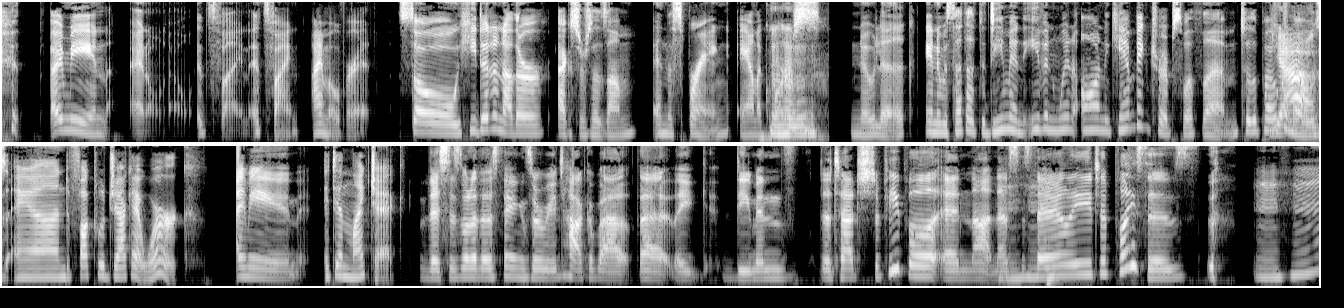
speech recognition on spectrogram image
I mean, I don't know. It's fine. It's fine. I'm over it. So he did another exorcism in the spring, and of course, no luck. And it was said that the demon even went on camping trips with them to the Poconos and fucked with Jack at work. I mean, It didn't like Jack. this is one of those things where we talk about that like demons attached to people and not necessarily to places. Mm-hmm.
